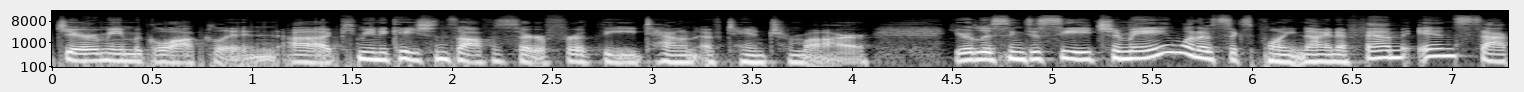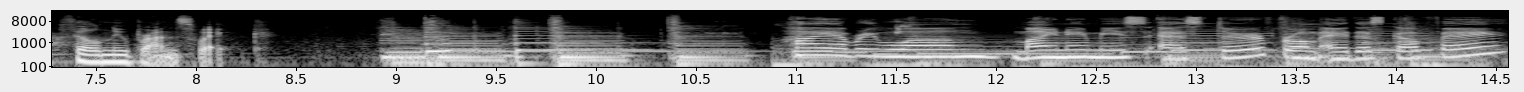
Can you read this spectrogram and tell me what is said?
Jeremy McLaughlin, uh, Communications Officer for the town of Tantramar. You're listening to CHMA 106.9 FM in Sackville, New Brunswick. Hi everyone, my name is Esther from Ada's Cafe,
